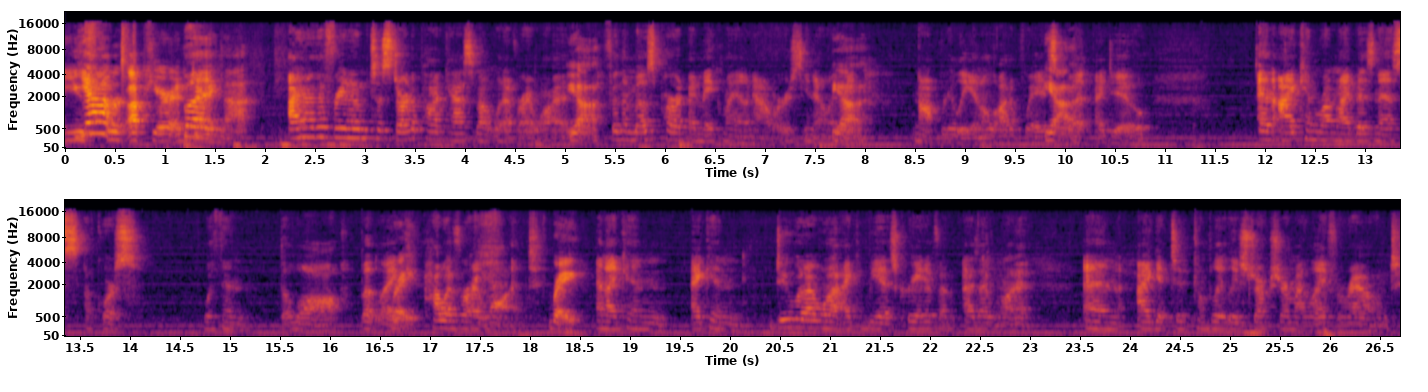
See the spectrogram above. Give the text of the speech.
you Yeah, were up here and doing that I have the freedom to start a podcast about whatever I want. Yeah. For the most part, I make my own hours, you know. I Yeah. mean, not really in a lot of ways, Yeah. but I do. And I can run my business, of course, within the law, but like Right. however I want. right And I can I can do what I want. I can be as creative as I want. And I get to completely structure my life around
